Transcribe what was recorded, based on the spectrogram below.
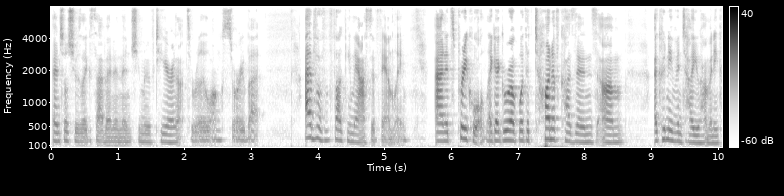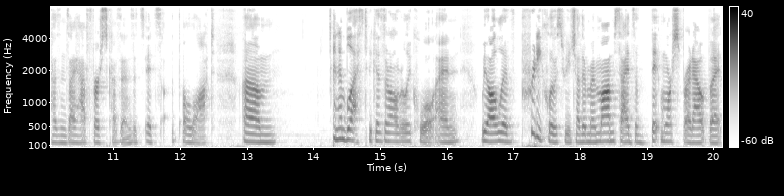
until she was like seven. And then she moved here. And that's a really long story, but. I have a fucking massive family, and it's pretty cool. Like I grew up with a ton of cousins. Um, I couldn't even tell you how many cousins I have, first cousins. It's it's a lot. Um, and I'm blessed because they're all really cool and we all live pretty close to each other. My mom's side's a bit more spread out, but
